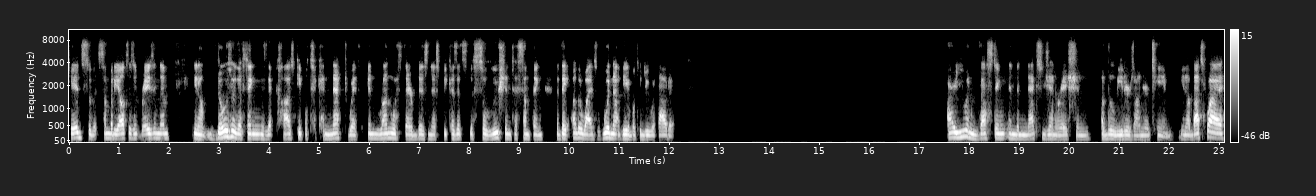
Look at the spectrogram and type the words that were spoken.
kids so that somebody else isn't raising them, you know those are the things that cause people to connect with and run with their business because it's the solution to something that they otherwise would not be able to do without it are you investing in the next generation of the leaders on your team you know that's why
